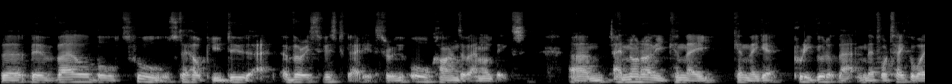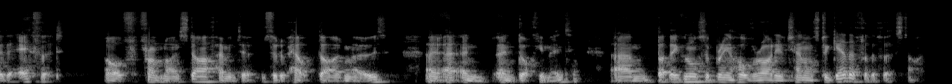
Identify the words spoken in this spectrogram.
the the available tools to help you do that are very sophisticated through all kinds of analytics. Um, and not only can they can they get pretty good at that and therefore take away the effort of frontline staff having to sort of help diagnose and, and document. Um, but they can also bring a whole variety of channels together for the first time.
